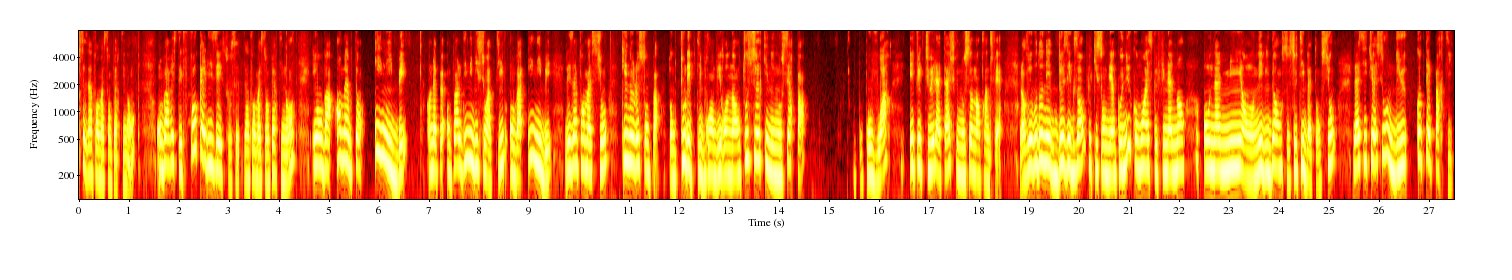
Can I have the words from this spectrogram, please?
ces informations pertinentes, on va rester focalisé sur ces informations pertinentes et on va en même temps inhiber, on, parle d'inhibition active, on va inhiber les informations qui ne le sont pas. Donc tous les petits bruits environnants, tous ceux qui ne nous servent pas pour pouvoir effectuer la tâche que nous sommes en train de faire. Alors je vais vous donner deux exemples qui sont bien connus. Comment est-ce que finalement on a mis en évidence ce type d'attention? La situation du cocktail party.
